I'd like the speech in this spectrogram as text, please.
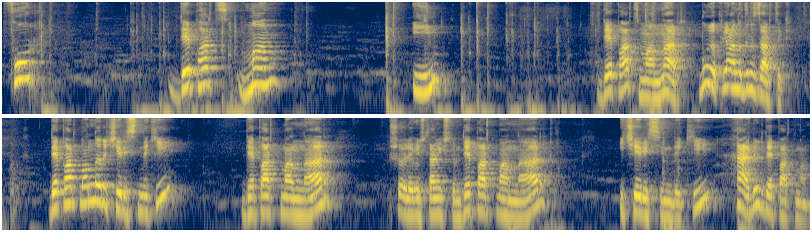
For departman in departmanlar. Bu yapıyı anladınız artık. Departmanlar içerisindeki departmanlar şöyle göstermek istiyorum. Departmanlar içerisindeki her bir departman.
